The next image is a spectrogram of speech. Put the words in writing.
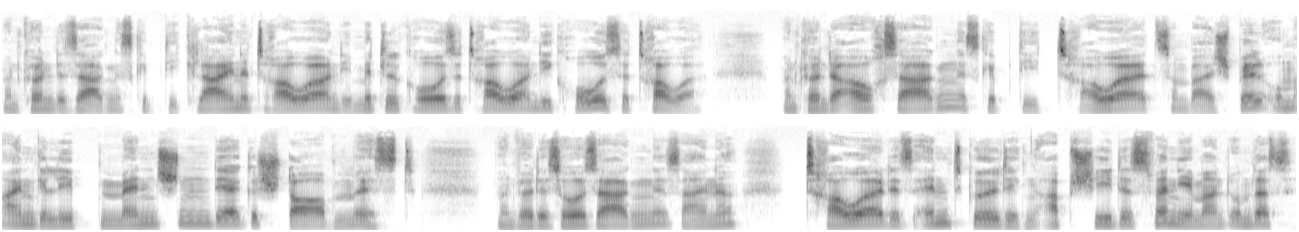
Man könnte sagen, es gibt die kleine Trauer, die mittelgroße Trauer und die große Trauer. Man könnte auch sagen, es gibt die Trauer zum Beispiel um einen geliebten Menschen, der gestorben ist. Man würde so sagen, es ist eine Trauer des endgültigen Abschiedes, wenn jemand um das,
